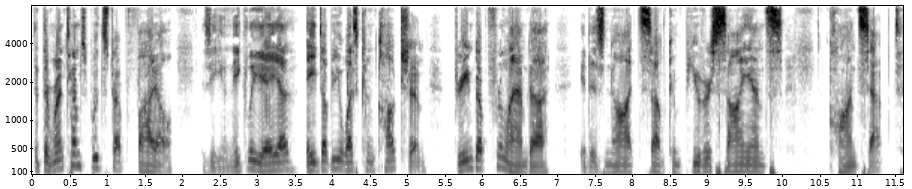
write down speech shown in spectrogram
that the runtime's bootstrap file is a uniquely AWS concoction dreamed up for Lambda. It is not some computer science concept.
